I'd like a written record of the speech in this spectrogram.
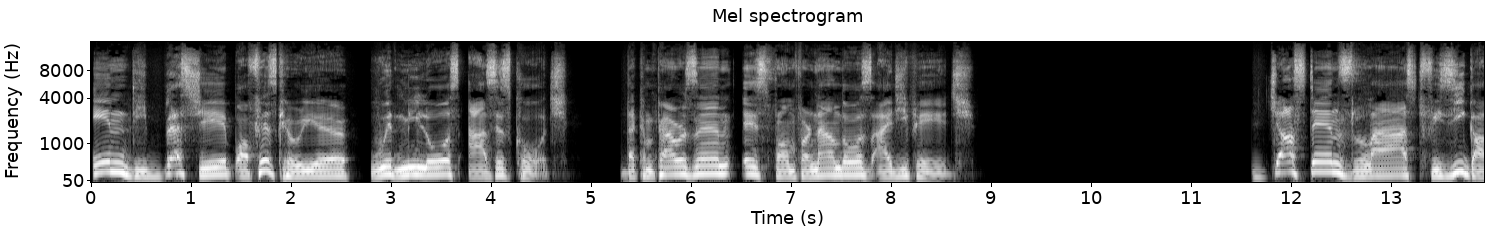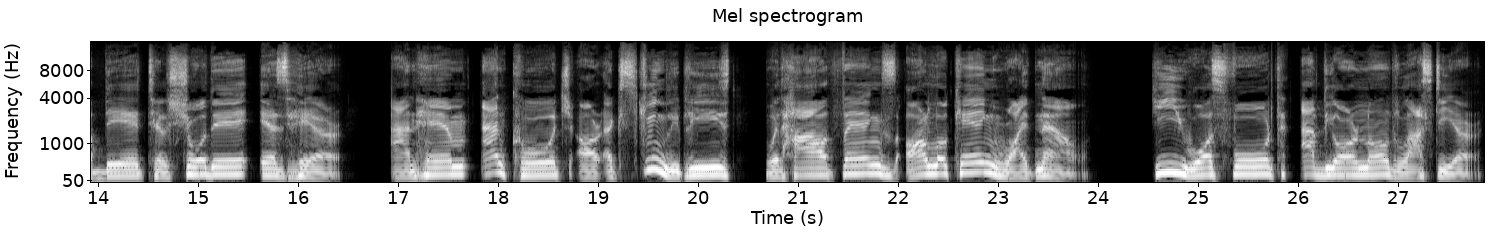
in the best shape of his career with Milos as his coach. The comparison is from Fernando's IG page. Justin's last physique update till show day is here, and him and coach are extremely pleased with how things are looking right now. He was fourth at the Arnold last year,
